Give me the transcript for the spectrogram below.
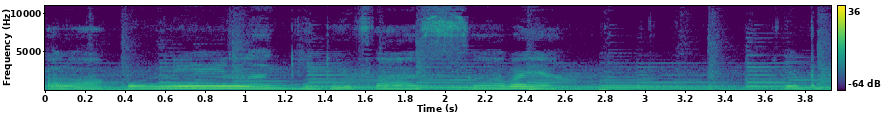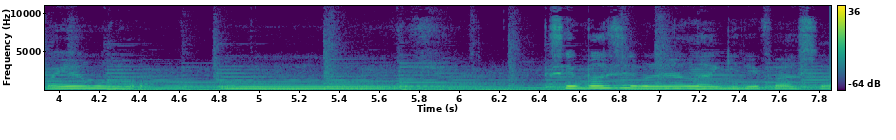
Aku nih lagi di fase apa ya? Ya pokoknya mau hmm, simpel sih sebenarnya lagi di fase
